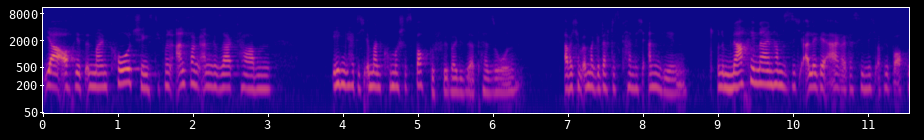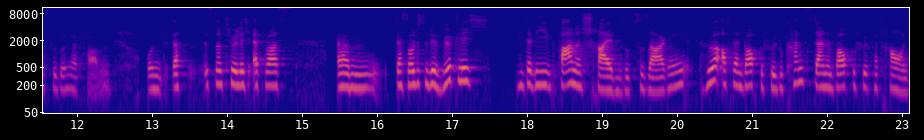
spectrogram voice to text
ja auch jetzt in meinen Coachings, die von Anfang an gesagt haben, irgendwie hatte ich immer ein komisches Bauchgefühl bei dieser Person. Aber ich habe immer gedacht, das kann nicht angehen. Und im Nachhinein haben sie sich alle geärgert, dass sie nicht auf ihr Bauchgefühl gehört haben. Und das ist natürlich etwas, ähm, das solltest du dir wirklich hinter die Fahne schreiben, sozusagen. Hör auf dein Bauchgefühl. Du kannst deinem Bauchgefühl vertrauen.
